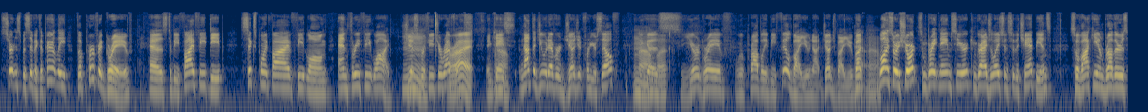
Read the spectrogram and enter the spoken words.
certain specifics. Apparently, the perfect grave has to be five feet deep, 6.5 feet long, and three feet wide, just for future reference. right. In case, not that you would ever judge it for yourself, No, because your grave will probably be filled by you, not judged by you. But long story short, some great names here. Congratulations to the champions, Slovakian brothers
